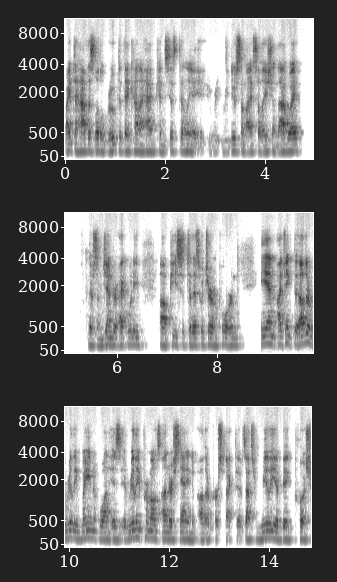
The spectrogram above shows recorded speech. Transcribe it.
right? To have this little group that they kind of had consistently, re reduce some isolation that way. There's some gender equity uh, pieces to this, which are important. And I think the other really main one is it really promotes understanding of other perspectives. That's really a big push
